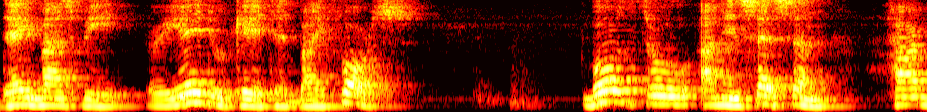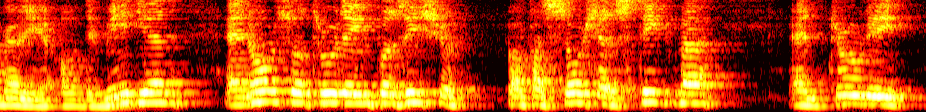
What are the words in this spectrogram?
They must be re-educated by force, both through an incessant hammering of the media and also through the imposition of a social stigma and truly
